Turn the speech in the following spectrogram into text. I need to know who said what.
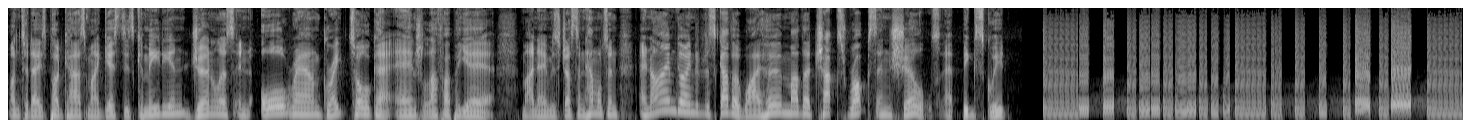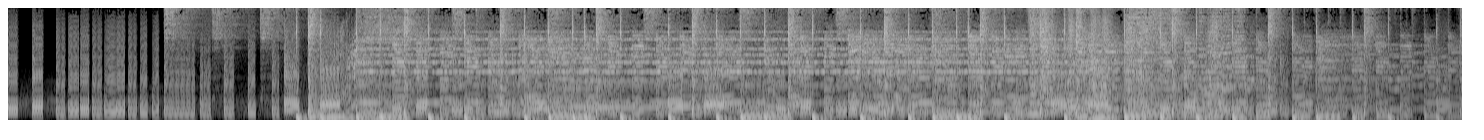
Speaker 1: On today's podcast, my guest is comedian, journalist, and all round great talker, Ange Lavoipierre. My name is Justin Hamilton, and I'm going to discover why her mother chucks rocks and shells at Big Squid.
